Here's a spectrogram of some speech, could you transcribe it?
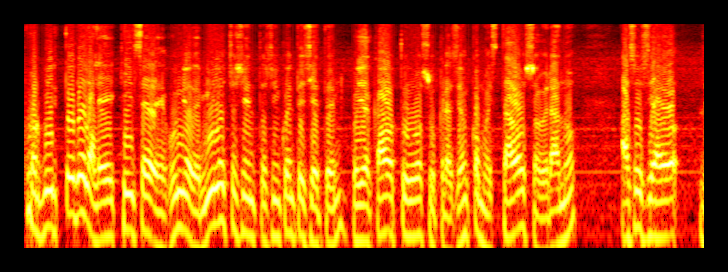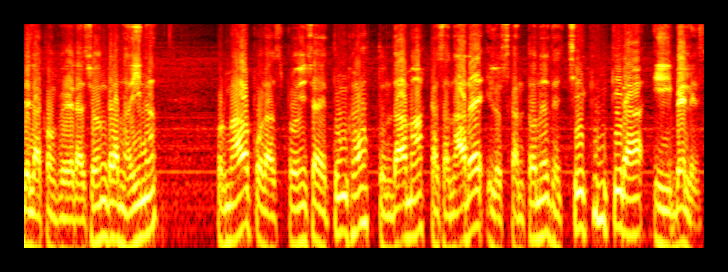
Por virtud de la ley 15 de junio de 1857, Boyacá obtuvo su creación como Estado soberano asociado de la Confederación Granadina formado por las provincias de Tunja, Tundama, Casanare y los cantones de Chiquinquirá y Vélez.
